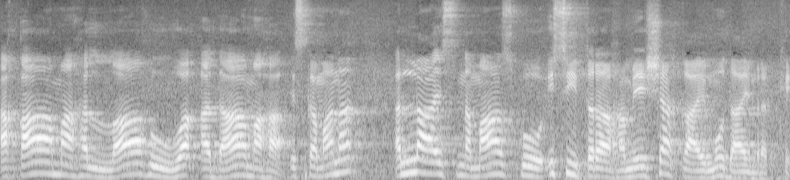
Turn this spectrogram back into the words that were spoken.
اقامہ اللہ و ادامہ۔ اس کا معنی اللہ اس نماز کو اسی طرح ہمیشہ قائم و دائم رکھے۔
